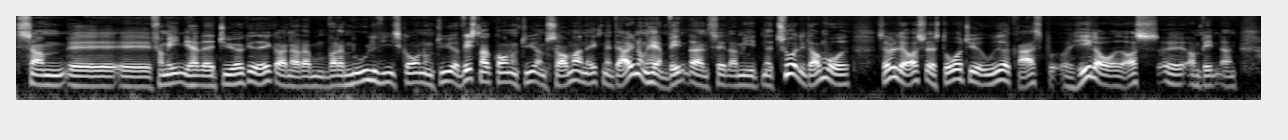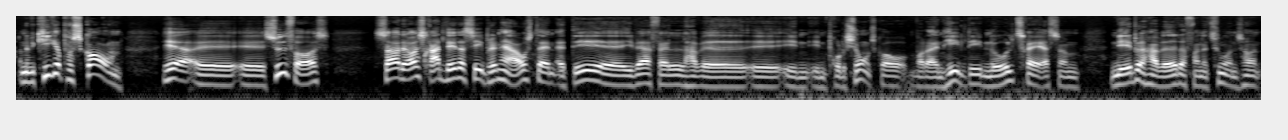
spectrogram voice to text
som øh, øh, formentlig har været dyrket, ikke? og når der, hvor der muligvis går nogle dyr, hvis nok går nogle dyr om sommeren, ikke? men der er jo ikke nogen her om vinteren, selvom i et naturligt område, så vil der også være store dyr ude og græs på, hele året, også øh, om vinteren. Og når vi kigger på skoven her øh, øh, syd for os, så er det også ret let at se på den her afstand, at det øh, i hvert fald har været øh, en, en produktionsskov, hvor der er en hel del nåletræer, som næppe har været der fra naturens hånd.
